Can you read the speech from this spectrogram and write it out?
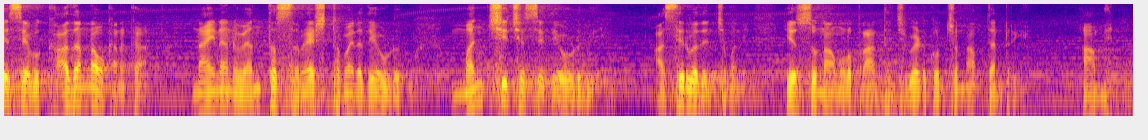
చేసేవి కాదన్నావు కనుక నాయన నువ్వెంత శ్రేష్టమైన దేవుడు మంచి చేసే దేవుడివి. ఆశీర్వదించమని యేసునామలో ప్రార్థించి వేడుకొంచున్నాం తండ్రి. ఆమెను.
